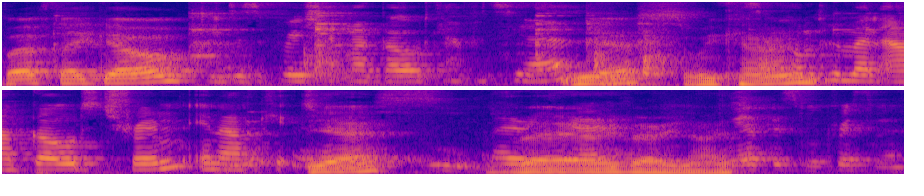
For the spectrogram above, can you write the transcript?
Birthday girl. You just appreciate my gold cafetiere. Yes, we can. Compliment our gold trim in our kitchen. Yes. There we Very, nice. We nice. have this for Christmas.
